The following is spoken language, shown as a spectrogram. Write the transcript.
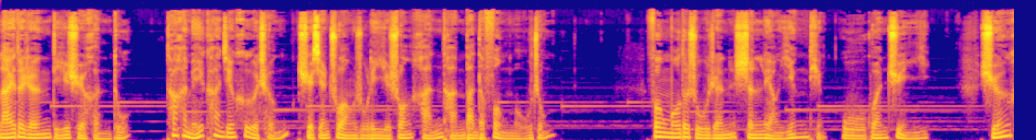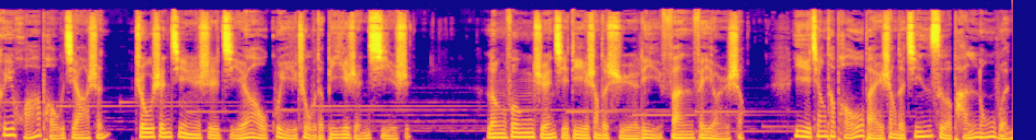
来的人的确很多。他还没看见贺成，却先撞入了一双寒潭般的凤眸中。凤眸的主人身量英挺，五官俊逸，玄黑华袍加身，周身尽是桀骜贵胄的逼人气势。冷风卷起地上的雪粒，翻飞而上，亦将他袍摆上的金色盘龙纹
